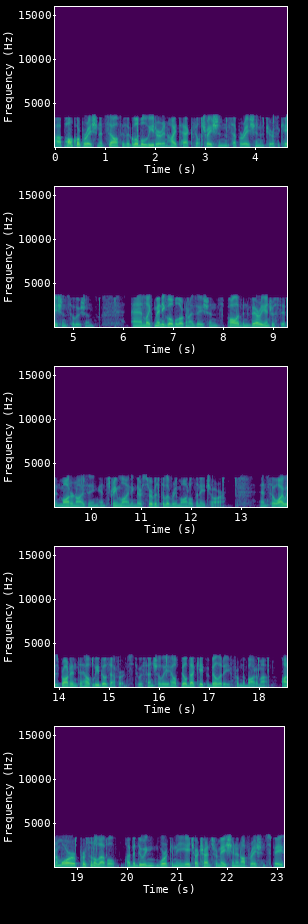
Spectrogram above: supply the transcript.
Uh, Pall Corporation itself is a global leader in high tech filtration, separation, and purification solutions. And like many global organizations, Pall had been very interested in modernizing and streamlining their service delivery models in HR. And so I was brought in to help lead those efforts to essentially help build that capability from the bottom up. On a more personal level, I've been doing work in the HR transformation and operations space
